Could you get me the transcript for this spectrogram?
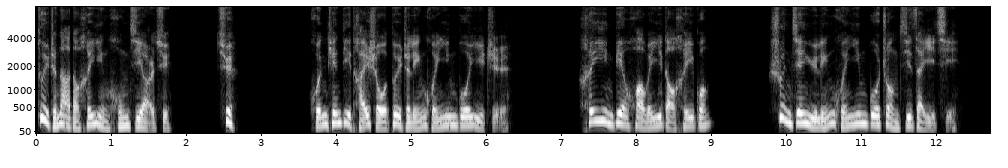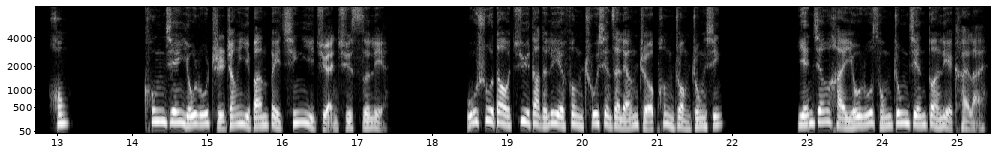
对着那道黑印轰击而去，去！魂天帝抬手对着灵魂音波一指，黑印变化为一道黑光，瞬间与灵魂音波撞击在一起。轰！空间犹如纸张一般被轻易卷曲撕裂，无数道巨大的裂缝出现在两者碰撞中心，岩浆海犹如从中间断裂开来，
